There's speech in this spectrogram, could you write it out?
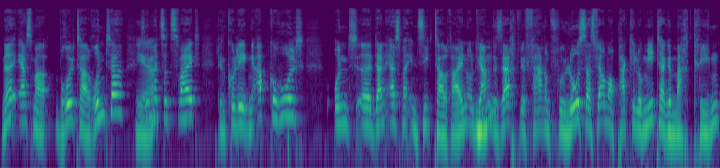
Ne? Erstmal Brülltal runter, Ja. sind wir zu zweit, den Kollegen abgeholt und äh, dann erstmal ins Siegtal rein. Und wir haben gesagt, wir fahren früh los, dass wir auch noch ein paar Kilometer gemacht kriegen.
